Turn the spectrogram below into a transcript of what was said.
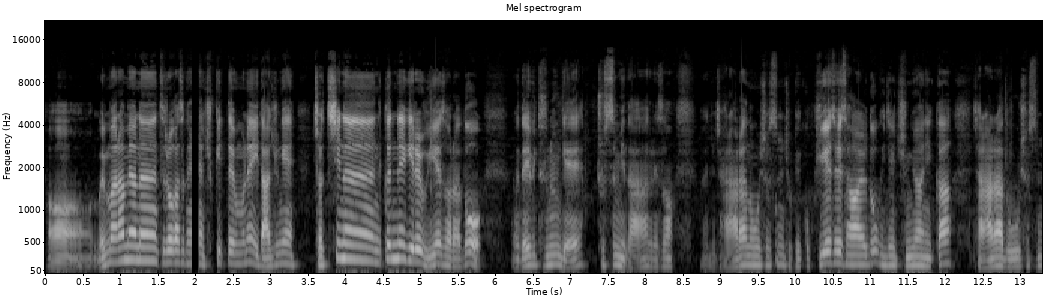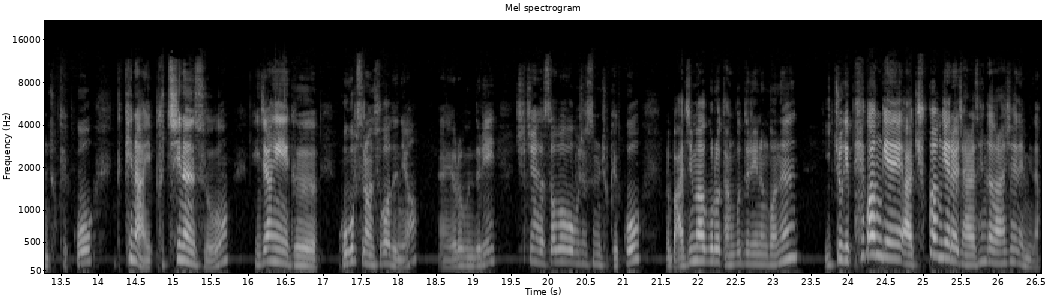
어, 웬만하면은 들어가서 그냥 죽기 때문에 이 나중에 젖히는 끝내기를 위해서라도 내비 두는 게 좋습니다. 그래서 좀 잘 알아놓으셨으면 좋겠고 귀에서의 사활도 굉장히 중요하니까 잘 알아놓으셨으면 좋겠고 특히나 이 붙이는 수 굉장히 그 고급스러운 수거든요. 예, 여러분들이 실전에서 써보셨으면 좋겠고 그리고 마지막으로 당부드리는 거는 이쪽이 패관계, 아, 축관계를 잘 생각을 하셔야 됩니다.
